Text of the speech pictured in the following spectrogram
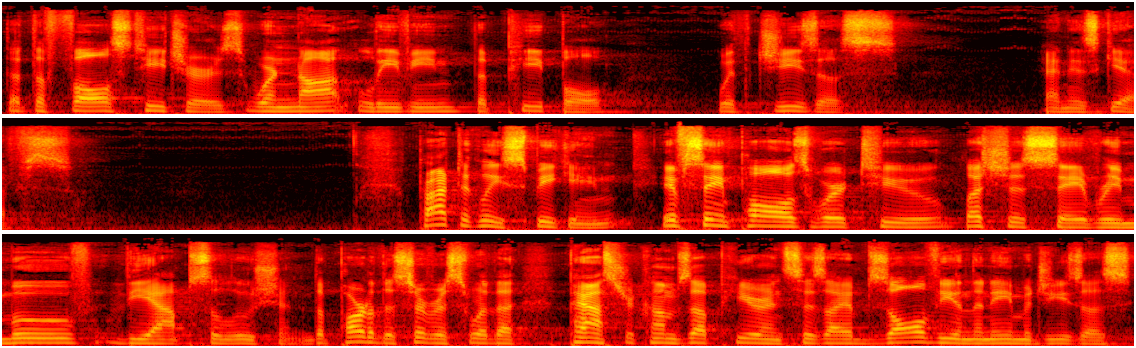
that the false teachers were not leaving the people with Jesus and his gifts. Practically speaking, if St. Paul's were to, let's just say, remove the absolution, the part of the service where the pastor comes up here and says, I absolve you in the name of Jesus,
